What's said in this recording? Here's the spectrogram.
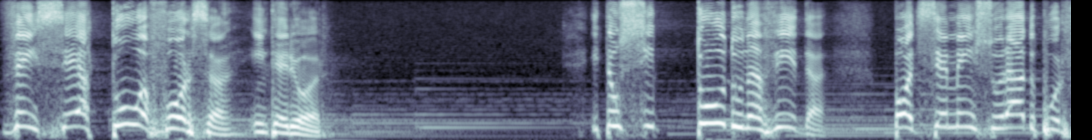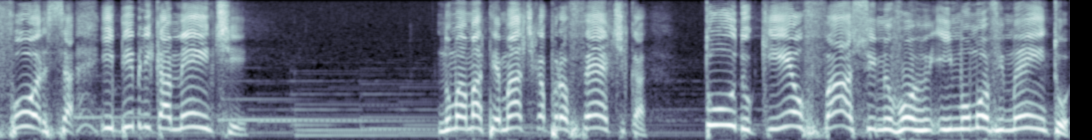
vencer a tua força interior. Então, se tudo na vida pode ser mensurado por força, e biblicamente, numa matemática profética, tudo que eu faço em meu movimento,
